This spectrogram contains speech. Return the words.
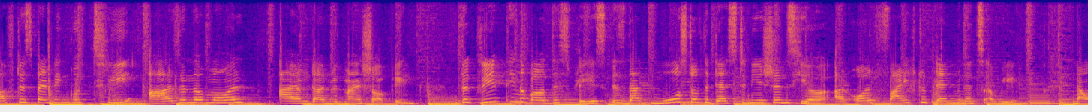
After spending good 3 hours in the mall, I am done with my shopping. The great thing about this place is that most of the destinations here are all 5 to 10 minutes away. Now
